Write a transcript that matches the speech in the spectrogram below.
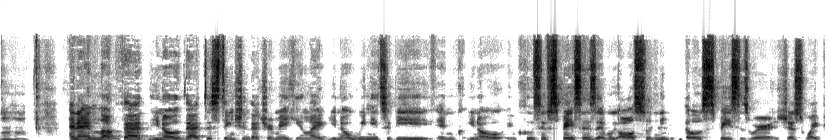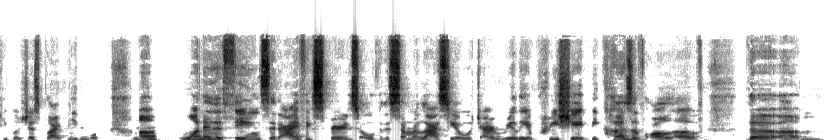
Mm-hmm. And I love that you know that distinction that you're making. Like you know, we need to be in you know inclusive spaces, and we also mm-hmm. need those spaces where it's just white people, it's just black mm-hmm. people. Mm-hmm. Um, one of the things that I've experienced over the summer last year, which I really appreciate because of all of the um,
